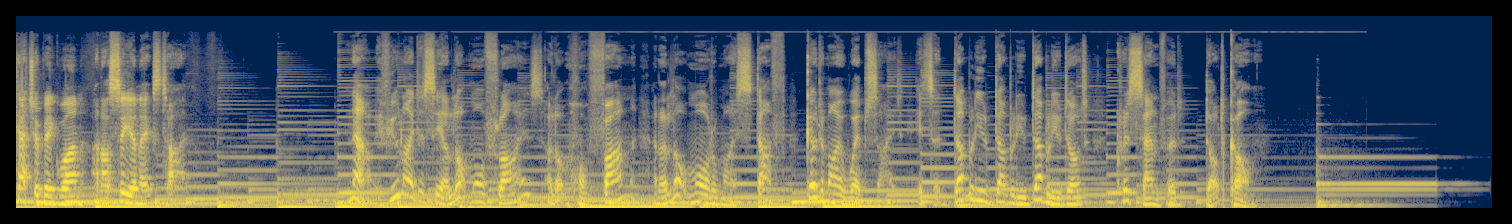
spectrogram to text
Catch a big one, and I'll see you next time. Now, if you'd like to see a lot more flies, a lot more fun, and a lot more of my stuff, go to my website. It's at www.chrissandford.com.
